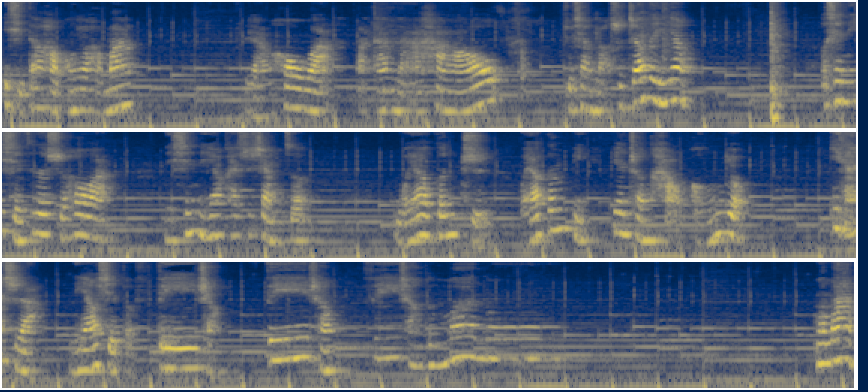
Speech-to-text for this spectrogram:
一起当好朋友好吗？然后啊，把它拿好，就像老师教的一样。而且你写字的时候啊，你心里要开始想着，我要跟纸，我要跟笔变成好朋友。一开始啊，你要写的非常、非常、非常的慢哦。妈妈，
